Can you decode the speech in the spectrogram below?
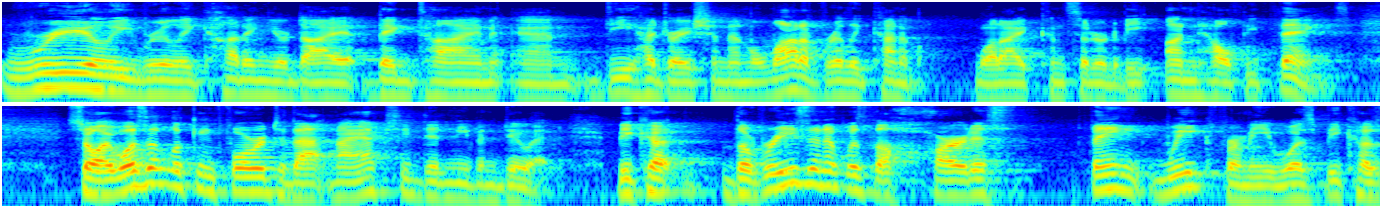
really, really cutting your diet big time and dehydration and a lot of really kind of what I consider to be unhealthy things. So I wasn't looking forward to that, and I actually didn't even do it. Because the reason it was the hardest thing week for me was because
